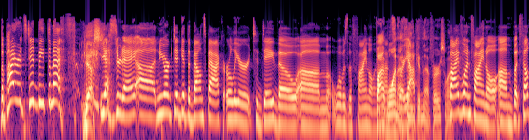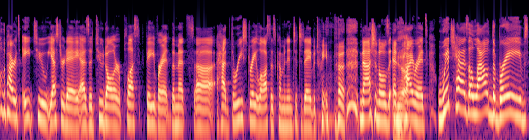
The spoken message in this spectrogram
the Pirates did beat the Mets. Yes. yesterday. Uh, New York did get the bounce back earlier today, though. Um, what was the final? 5 1, I think, yeah. in that first one. 5 1 final, um, but fell to the Pirates 8 2 yesterday as a $2 plus favorite. The Mets uh, had three straight losses coming into today between the Nationals and yeah. Pirates, which has allowed the Braves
